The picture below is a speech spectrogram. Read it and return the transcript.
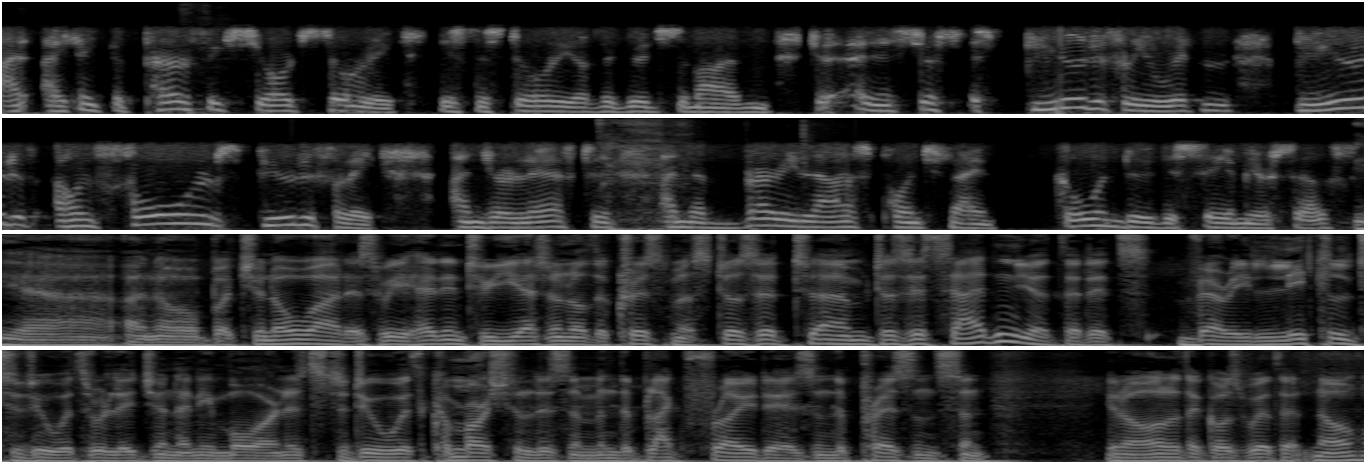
I, I think the perfect short story is the story of the Good Samaritan, and it's just it's beautifully written, beautiful unfolds beautifully, and you're left and the very last punchline. Go and do the same yourself. Yeah, I know, but you know what? As we head into yet another Christmas, does it um, does it sadden you that it's very little to do with religion anymore, and it's to do with commercialism and the Black Fridays and the presents and you know all of that goes with it? No.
